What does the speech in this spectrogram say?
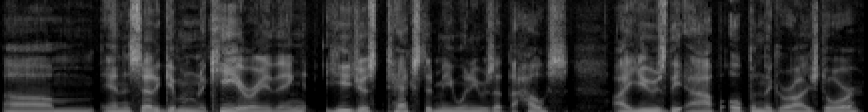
Um, and instead of giving him a key or anything, he just texted me when he was at the house. I used the app, opened the garage door.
